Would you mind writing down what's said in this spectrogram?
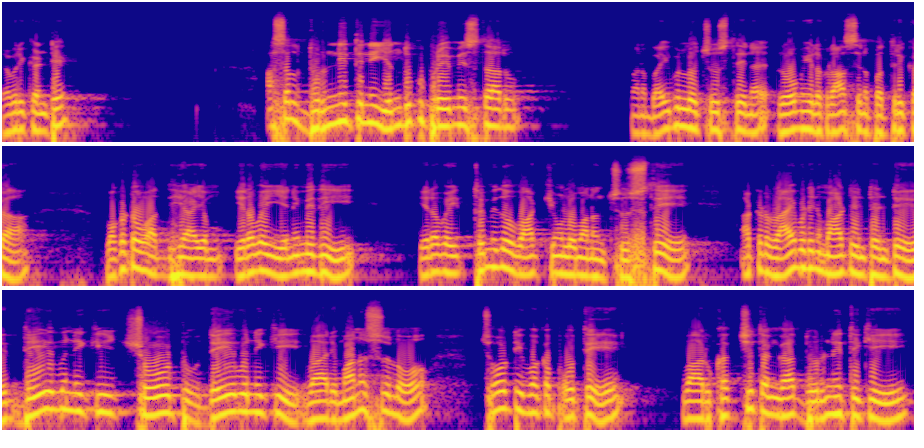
ఎవరికంటే? అసలు దుర్నీతిని ఎందుకు ప్రేమిస్తారు? మన బైబిల్లో చూస్తేనే రోమిలకు రాసిన పత్రిక ఒకటో అధ్యాయం ఇరవై ఎనిమిది ఇరవై తొమ్మిదో వాక్యంలో మనం చూస్తే అక్కడ రాయబడిన మాట ఏంటంటే దేవునికి చోటు దేవునికి వారి మనస్సులో చోటు ఇవ్వకపోతే వారు ఖచ్చితంగా దుర్నీతికి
